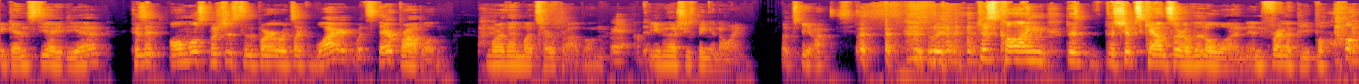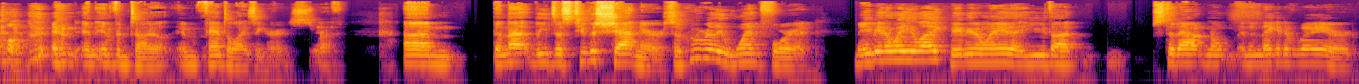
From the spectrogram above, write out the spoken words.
against the idea because it almost pushes to the part where it's like, why? What's their problem more than what's her problem? Yeah. Even though she's being annoying. Let's be honest. just calling the, the ship's counselor a little one in front of people and, and infantile infantilizing her is Yeah. rough. Um, then that leads us to the Shatner. So who really went for it? Maybe in a way you like, maybe in a way that you thought stood out in a, in a negative way or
